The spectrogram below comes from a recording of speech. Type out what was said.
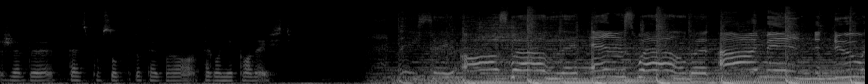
żeby w ten sposób do tego, tego nie podejść. They say all's well, it ends well, but I'm in a new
